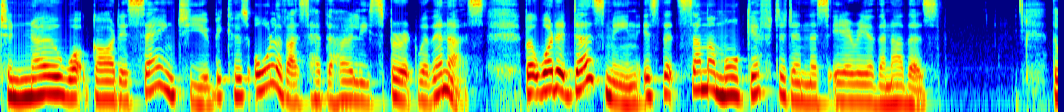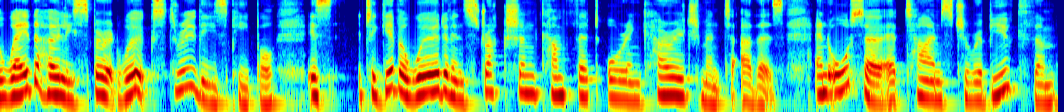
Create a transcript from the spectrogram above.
to know what God is saying to you, because all of us have the Holy Spirit within us. But what it does mean is that some are more more gifted in this area than others. The way the Holy Spirit works through these people is to give a word of instruction, comfort, or encouragement to others, and also at times to rebuke them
